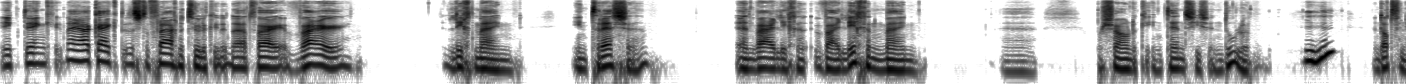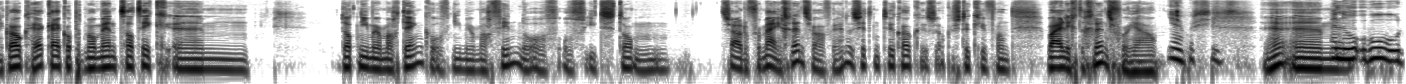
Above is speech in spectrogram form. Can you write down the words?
ik denk, nou ja, kijk, dat is de vraag natuurlijk inderdaad, waar, waar ligt mijn interesse en waar liggen, waar liggen mijn eh, persoonlijke intenties en doelen? Mhm. En dat vind ik ook. Hè. Kijk, op het moment dat ik ehm, dat niet meer mag denken of niet meer mag vinden of, of iets, dan zou er voor mij een grens over. Hè. Er zit natuurlijk ook, is ook een stukje van waar ligt de grens voor jou? Ja, precies. Hè? ehm, En hoe, hoe,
